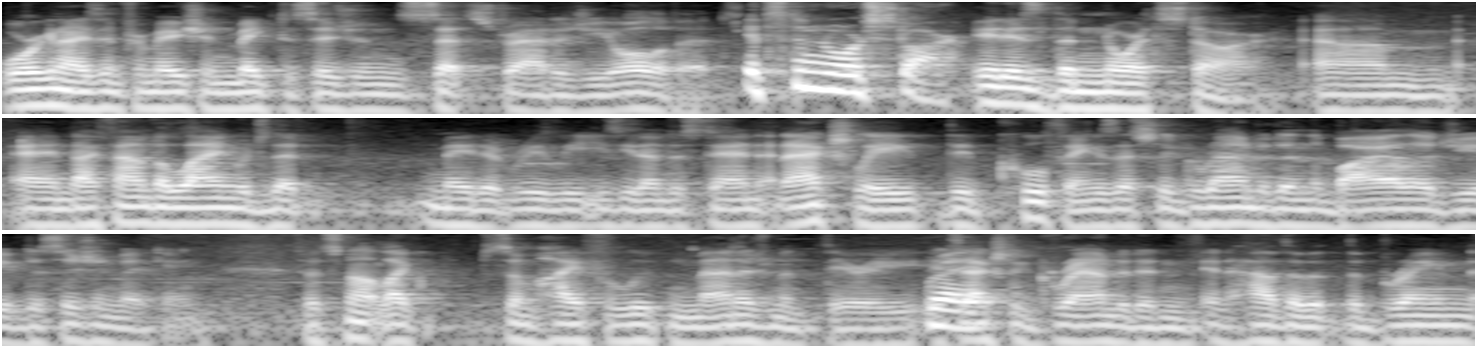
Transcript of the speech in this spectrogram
organize information, make decisions, set strategy, all of it. It's the North Star. It is the North Star. Um, and I found a language that made it really easy to understand. And actually, the cool thing is actually grounded in the biology of decision making. So it's not like some highfalutin management theory. Right. It's actually grounded in, in how the, the brain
